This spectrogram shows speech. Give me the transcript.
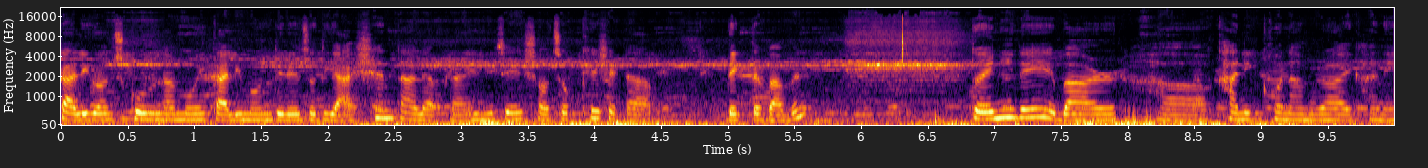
টালিগঞ্জ করুণাময়ী কালী মন্দিরে যদি আসেন তাহলে আপনারা নিজে সচক্ষে সেটা দেখতে পাবেন। তো এনিওয়ে এবার আহ, খানিকক্ষণ আমরা এখানে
